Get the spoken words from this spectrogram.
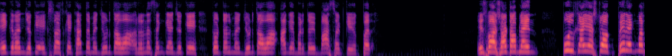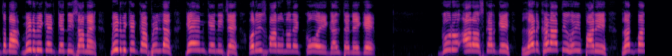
एक रन जो कि एक्स्ट्रा के खाते में जुड़ता हुआ, रन संख्या जो कि टोटल में जुड़ता हुआ आगे बढ़ते हुए बासठ के योग पर। इस बार शॉर्ट ऑफ़ लाइन पुल का यह स्ट्रोक फिर एक मरतबा मिड विकेट के दिशा में मिड विकेट का फील्डर गेंद के नीचे, और इस बार उन्होंने कोई गलती नहीं की। गुरु आरोस्कर की लड़खड़ाती हुई पारी, लगभग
